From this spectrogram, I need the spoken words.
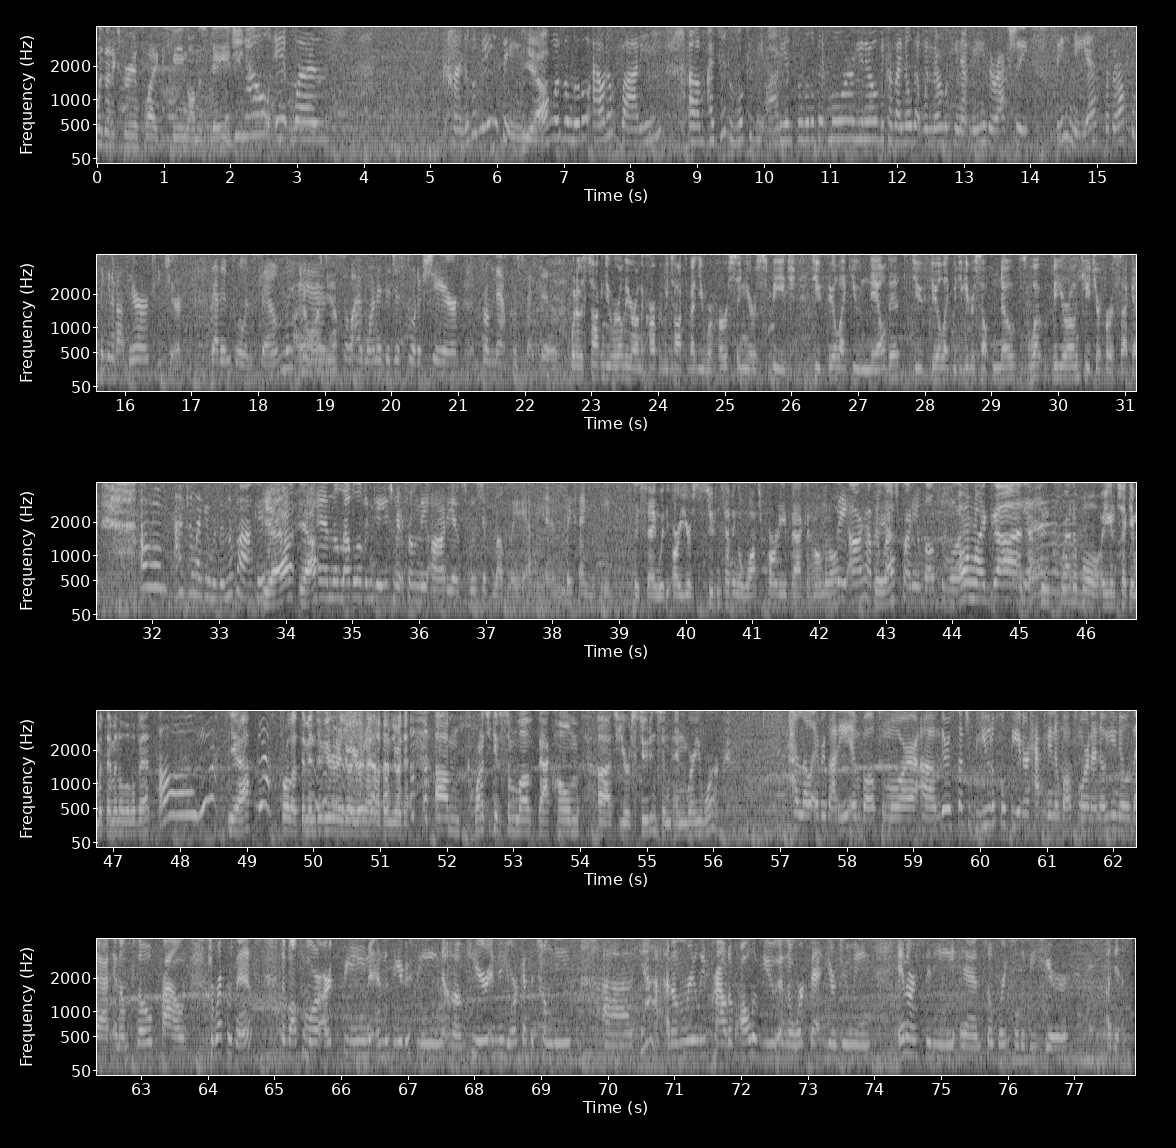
What was that experience like being on the stage? You know, it was kind of amazing. Yeah? It was a little out of body. Um, I did look at the audience a little bit more, you know, because I know that when they're looking at me, they're actually seeing me, yes, but they're also thinking about their teacher that influenced them. I know, and yeah. so I wanted to just sort of share from that perspective. When I was talking to you earlier on the carpet, we talked about you rehearsing your speech. Do you feel like you nailed it? Do you feel like, would you give yourself notes? What would be your own teacher for a second? Um, I feel like it was in the pocket. Yeah, yeah. And the level of engagement from the audience was just lovely at the end. They sang with me. They sang with you. Are your students having a watch party back at home at all? They are having They a watch party in Baltimore. Oh my God, that's incredible. Are you going to check in with them in a little bit? Oh, yeah. Yeah? Yeah. Or let them enjoy, you're going to enjoy your night, let them enjoy that. Um, why don't you give some love back home uh, to your students and, and where you work? Hello, everybody in Baltimore. Um, there is such a beautiful theater happening in Baltimore, and I know you know that. And I'm so proud to represent the Baltimore art scene and the theater scene um, here in New York at the Tonys. Uh, yeah, and I'm really proud of all of you and the work that you're doing in our city, and so grateful to be here again.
